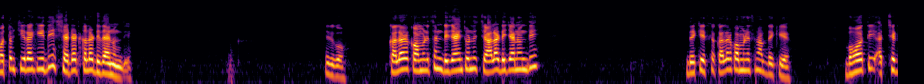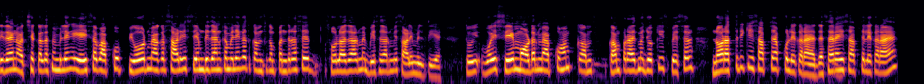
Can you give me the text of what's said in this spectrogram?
మొత్తం చీరకి ఇది షెడెడ్ కలర్ డిజైన్ ఉంది ఇదిగో కలర్ కాంబినేషన్ డిజైన్ చూడండి చాలా డిజైన్ ఉంది देखिए, इसका कलर कॉम्बिनेशन आप देखिए। बहुत ही अच्छे डिज़ाइन और अच्छे कलर्स में मिलेंगे। यही सब आपको प्योर में अगर साड़ी सेम डिज़ाइन का मिलेगा तो कम से कम पंद्रह से सोलह हज़ार में, बीस हज़ार में साड़ी मिलती है। तो वही सेम मॉडल में आपको हम कम कम प्राइस में जो कि स्पेशल नवरात्रि के हिसाब से आपको लेकर आए हैं। दशहरा हिसाब से लेकर आए हैं।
